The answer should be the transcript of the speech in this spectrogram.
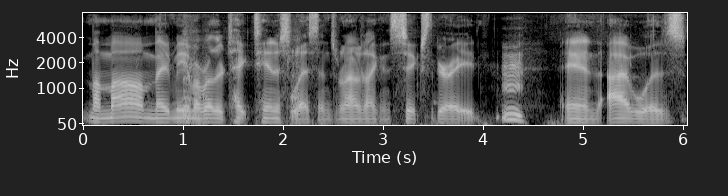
My mom made me and my brother take tennis lessons when I was like in sixth grade, mm, and I was.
